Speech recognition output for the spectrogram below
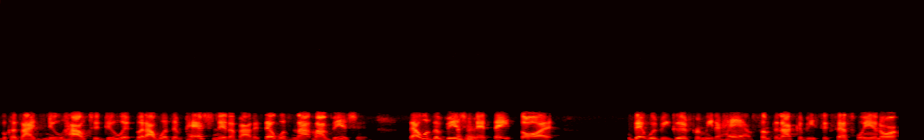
because I knew how to do it, but I wasn't passionate about it. That was not my vision. That was a vision Mhm. that they thought that would be good for me to have, something I could be successful in or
